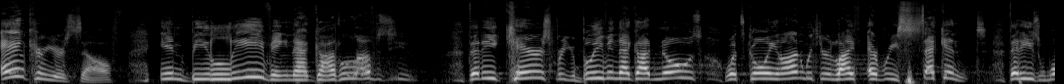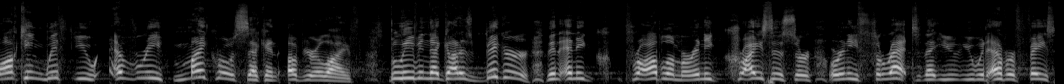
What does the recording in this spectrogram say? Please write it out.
anchor yourself in believing that God loves you that He cares for you, believing that God knows what's going on with your life every second, that He's walking with you every microsecond of your life, believing that God is bigger than any problem or any crisis or, or any threat that you, you would ever face,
